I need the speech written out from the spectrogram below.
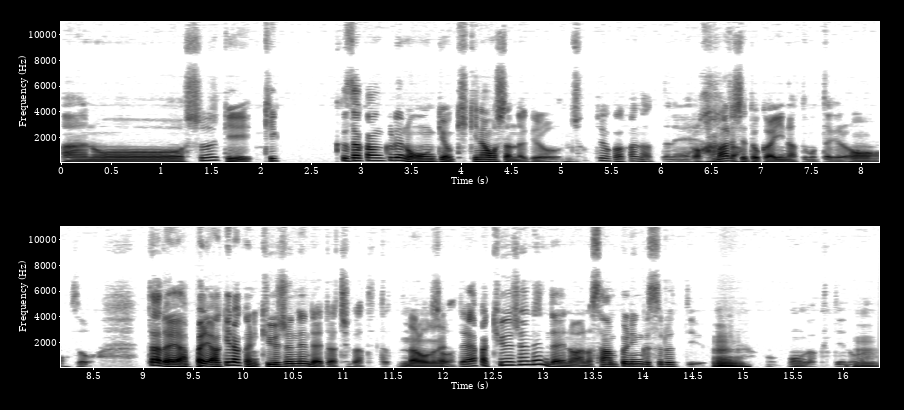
あのー正直、 KICK THE CAN CREW の音源を聞き直したんだけど、ちょっとよくわかんなかったねたマルシェとかいいなと思ったけど、うそう。ただ、やっぱり明らかに90年代とは違ってた。ん。なるほどねそう。で、やっぱ90年代のあのサンプリングするっていううん。音楽っていうのは、うん。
